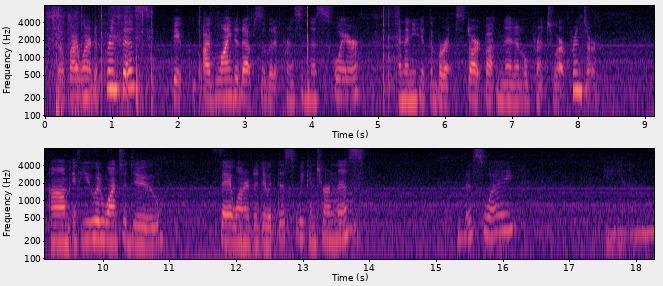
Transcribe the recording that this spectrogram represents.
So if I wanted to print this, it, I've lined it up so that it prints in this square. And then you hit the start button and it'll print to our printer. Um, if you would want to do, say I wanted to do it this, we can turn this this way. And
